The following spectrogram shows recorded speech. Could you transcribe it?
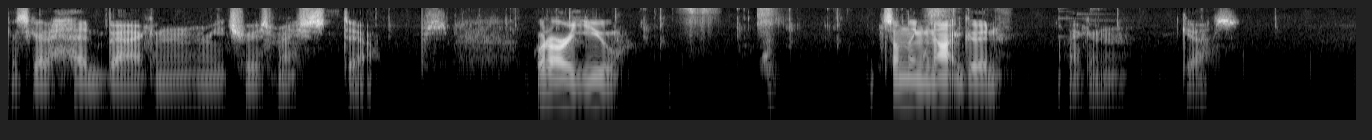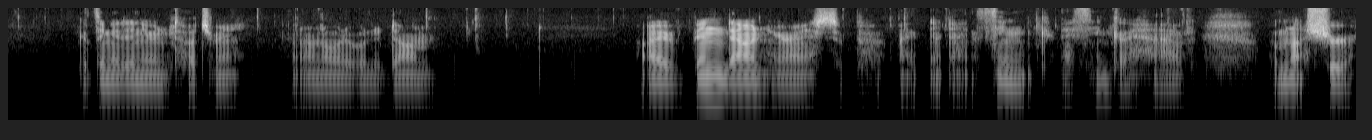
guess I gotta head back and retrace my steps. What are you? Something not good, I can guess. Good thing it didn't even touch me. I don't know what it would have done. I've been down here, I, I, I think, I think I have, I'm not sure.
